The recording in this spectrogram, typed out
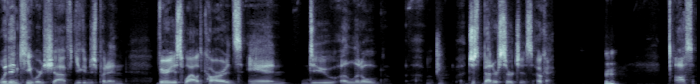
within Keyword Chef, you can just put in various wildcards and do a little uh, just better searches. Okay. Mhm. Awesome.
